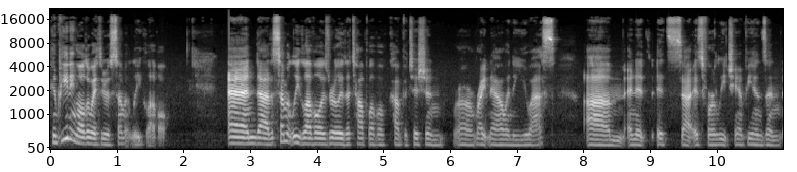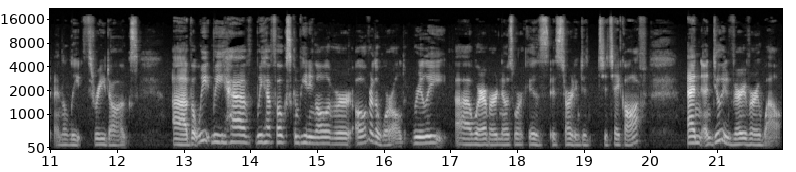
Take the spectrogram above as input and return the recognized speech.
competing all the way through the Summit League level. And uh, the Summit League level is really the top level of competition uh, right now in the U.S um, and it, it's uh, it's for elite champions and, and elite three dogs. Uh, but we, we have we have folks competing all over all over the world, really uh, wherever nosework is is starting to, to take off, and and doing very very well.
